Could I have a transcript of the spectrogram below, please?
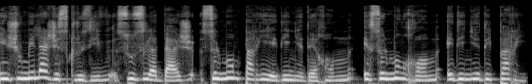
en jumelage exclusif sous l'adage seulement Paris est digne de Rome et seulement Rome est digne de Paris.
